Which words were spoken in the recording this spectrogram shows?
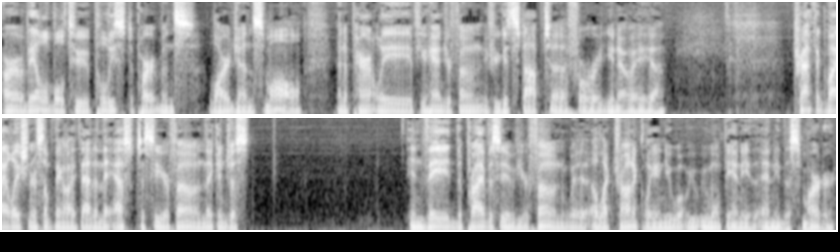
are available to police departments, large and small. And apparently, if you hand your phone, if you get stopped uh, for you know a uh, traffic violation or something like that, and they ask to see your phone, they can just invade the privacy of your phone electronically, and you won't, you won't be any any the smarter.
